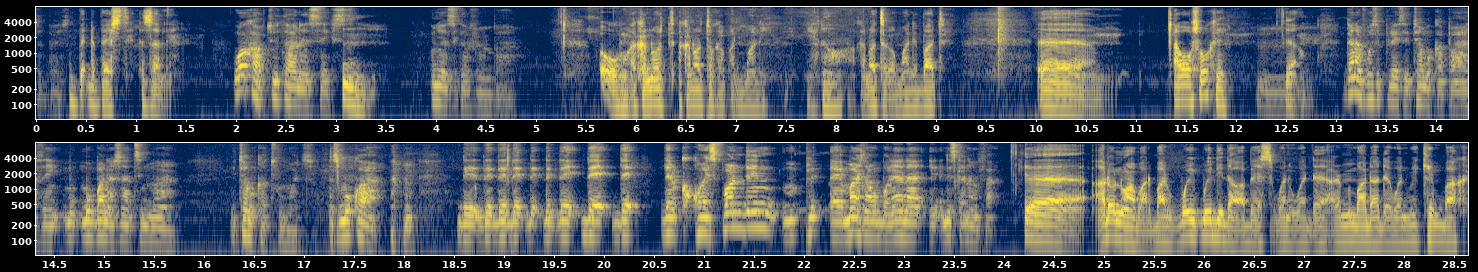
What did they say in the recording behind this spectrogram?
The best. be- the best exactly. World Cup 2006. Mm. When you from Bar. Oh, I cannot I cannot talk about money. You know, I cannot talk about money, but um, I was okay. Mm. Yeah. Ghana was the place, it's Mokapa, saying Moba national team, it's Moka too much. It's Moka. The the the the the the the, the corresponding uh, match now banana in this kind of fact. Yeah, I don't know about, it, but we, we did our best when we were there. I remember that day when we came back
